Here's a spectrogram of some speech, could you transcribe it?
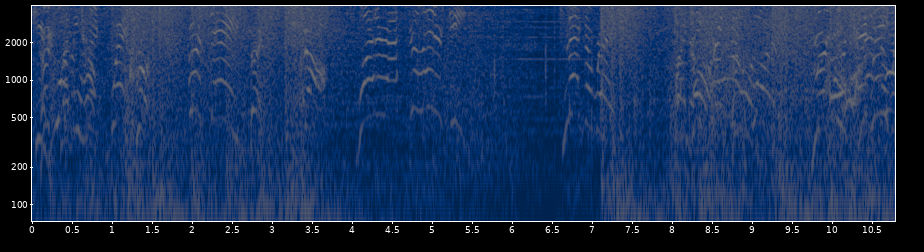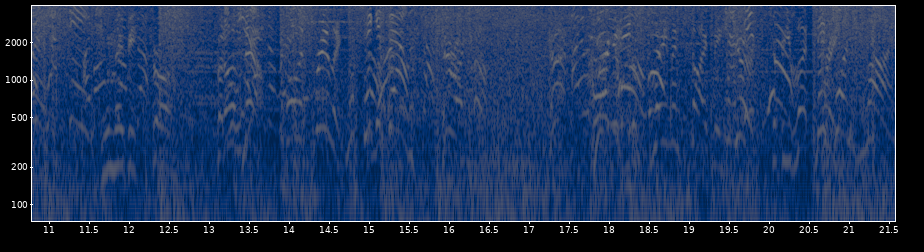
Here, let me help! Wait! First aid! Stop! Water astral energy! Mega ray! You may be strong, but I'm now! While it's reeling! Take it down! Here I come! Megatron flame inside me! To be let This one's mine!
